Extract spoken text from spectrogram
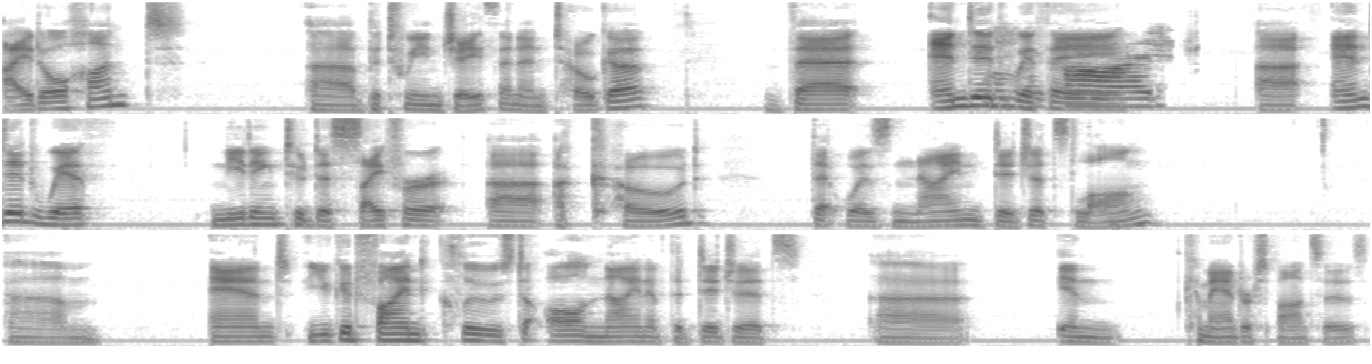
idol hunt uh, between Jathan and Toga that ended oh with a uh, ended with needing to decipher uh, a code that was nine digits long. Um, and you could find clues to all nine of the digits uh, in command responses.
